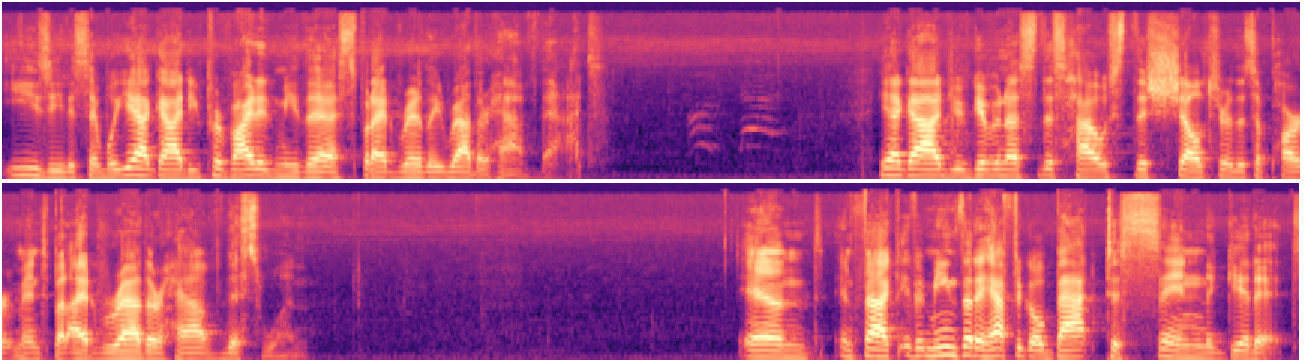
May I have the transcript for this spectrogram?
easy to say, well, yeah, God, you provided me this, but I'd really rather have that yeah, God, you've given us this house, this shelter, this apartment, but I'd rather have this one. And in fact, if it means that I have to go back to sin to get it,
